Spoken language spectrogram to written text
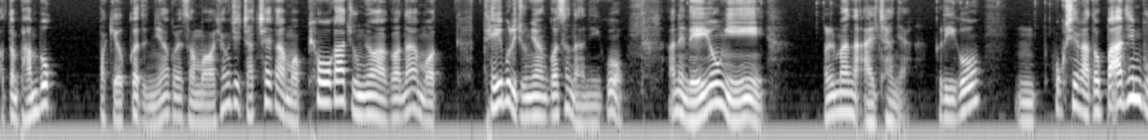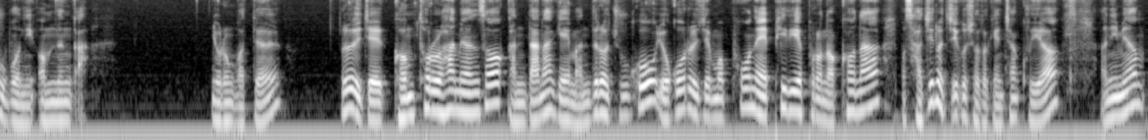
어떤 반복밖에 없거든요. 그래서 뭐 형식 자체가 뭐 표가 중요하거나 뭐 테이블이 중요한 것은 아니고 안에 내용이 얼마나 알차냐 그리고 음, 혹시라도 빠진 부분이 없는가 요런 것들 를 이제 검토를 하면서 간단하게 만들어주고 요거를 이제 뭐 폰에 PDF로 넣거나 뭐 사진을 찍으셔도 괜찮고요. 아니면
